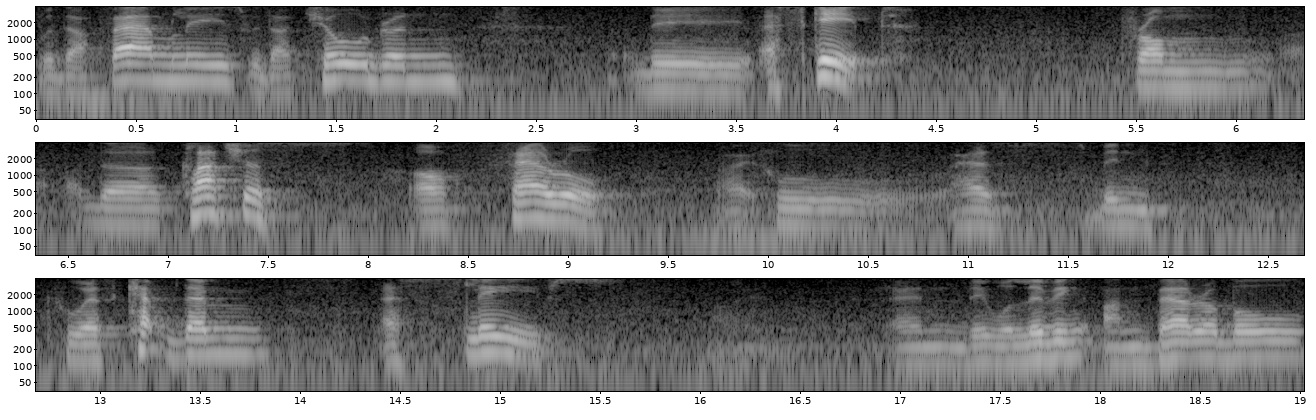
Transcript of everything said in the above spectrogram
with their families, with their children. They escaped from the clutches of Pharaoh, right, who has been who has kept them as slaves. And they were living unbearable,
